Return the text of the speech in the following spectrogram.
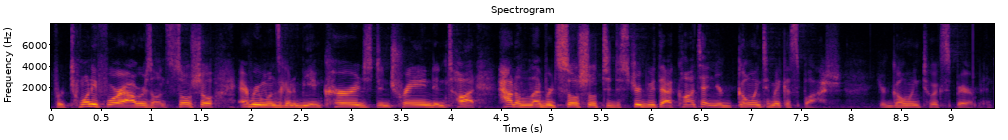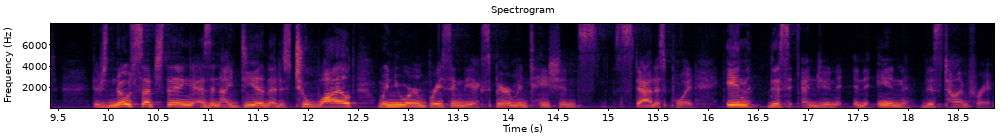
for 24 hours on social. Everyone's going to be encouraged and trained and taught how to leverage social to distribute that content, and you're going to make a splash. You're going to experiment. There's no such thing as an idea that is too wild when you are embracing the experimentation status point in this engine and in this time frame.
